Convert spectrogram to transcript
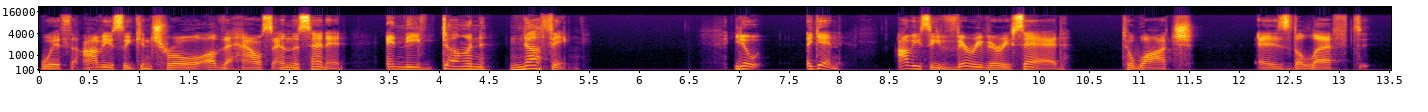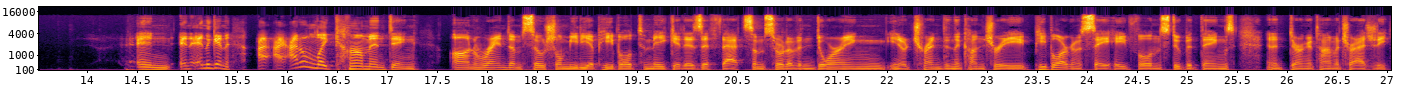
with obviously control of the House and the Senate, and they've done nothing. You know, again, obviously very, very sad to watch as the left and and, and again, I, I don't like commenting on random social media people to make it as if that's some sort of enduring, you know, trend in the country. People are going to say hateful and stupid things and during a time of tragedy.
